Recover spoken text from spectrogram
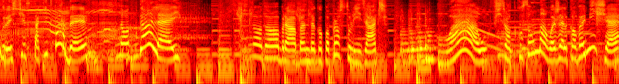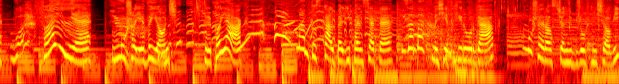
ugryźć, jest taki twardy! No dalej! No dobra, będę go po prostu lizać. Wow, w środku są małe żelkowe misie. Fajnie! Muszę je wyjąć. Tylko jak? Mam tu skalpel i pensetę. Zabawmy się w chirurga. Muszę rozciąć brzuch misiowi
